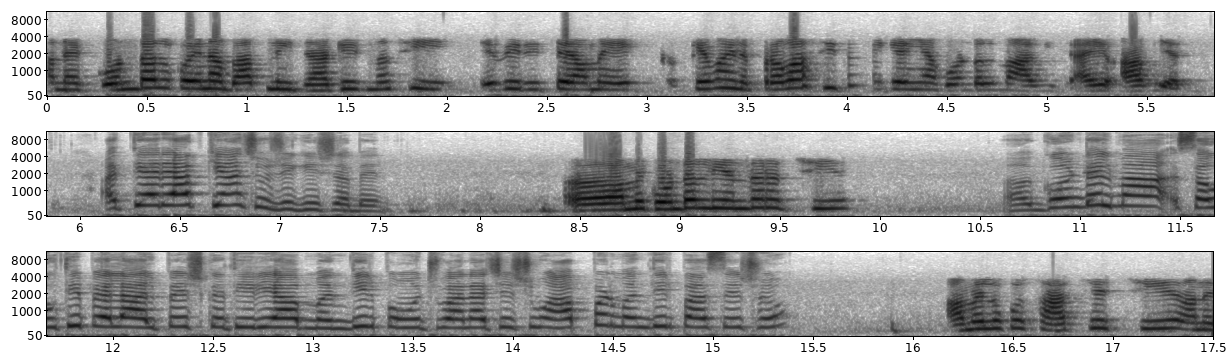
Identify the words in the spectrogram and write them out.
અને ગોંડલ કોઈના બાપની જાગીર નથી એવી રીતે અમે એક કહેવાય ને પ્રવાસી તરીકે અહીંયા ગોંડલમાં આવી આવ્યા છીએ. અત્યારે આપ ક્યાં છો જિગીશાબેન? અ, અમે ગોંડલની અંદર જ છીએ. ગોંડલમાં સૌથી પહેલા અલ્પેશ કથિરિયા મંદિર પહોંચવાના છે. શું આપ પણ મંદિર પાસે છો? અમે લોકો સાથે જ છીએ અને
